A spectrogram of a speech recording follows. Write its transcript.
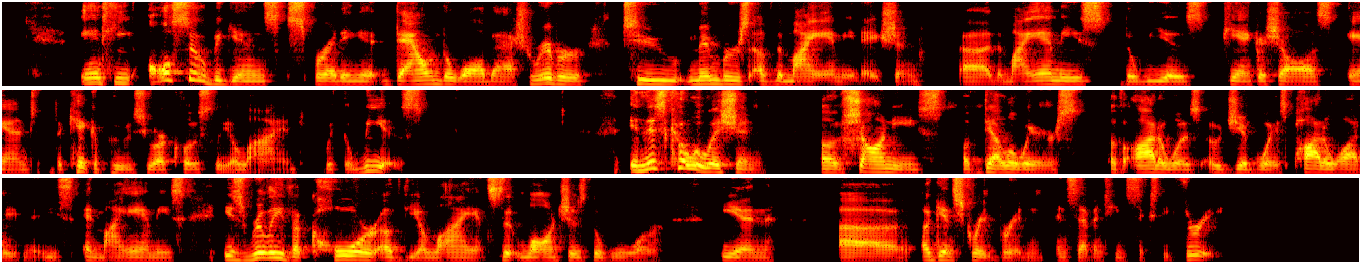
and he also begins spreading it down the Wabash River to members of the Miami Nation, uh, the Miamis, the Weas, Piankeshaws, and the Kickapoos, who are closely aligned with the Weas. In this coalition of Shawnees, of Delawares, of Ottawas, Ojibways, Potawatomis, and Miamis is really the core of the alliance that launches the war in uh, against Great Britain in 1763.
